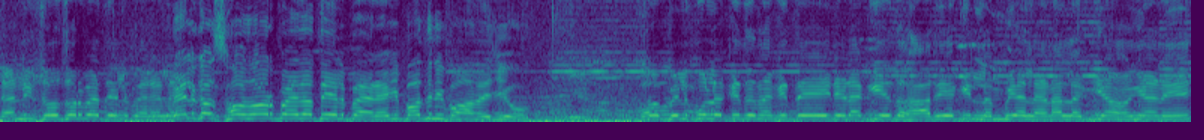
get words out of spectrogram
ਯਾਨੀ 100 ਰੁਪਏ ਤੇਲ ਪੈ ਰਿਹਾ ਬਿਲਕੁਲ 100 100 ਰੁਪਏ ਦਾ ਤੇਲ ਪੈ ਰਿਹਾ ਜੀ ਵੱਧ ਨਹੀਂ ਪਾਉਂਦੇ ਜੀ ਉਹ। ਸੋ ਬਿਲਕੁਲ ਕਿਤੇ ਨਾ ਕਿਤੇ ਜਿਹੜਾ ਕਿ ਇਹ ਦਿਖਾ ਰਹੀ ਹੈ ਕਿ ਲੰਬੀਆਂ ਲਾਈਨਾਂ ਲੱਗੀਆਂ ਹੋਈਆਂ ਨੇ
